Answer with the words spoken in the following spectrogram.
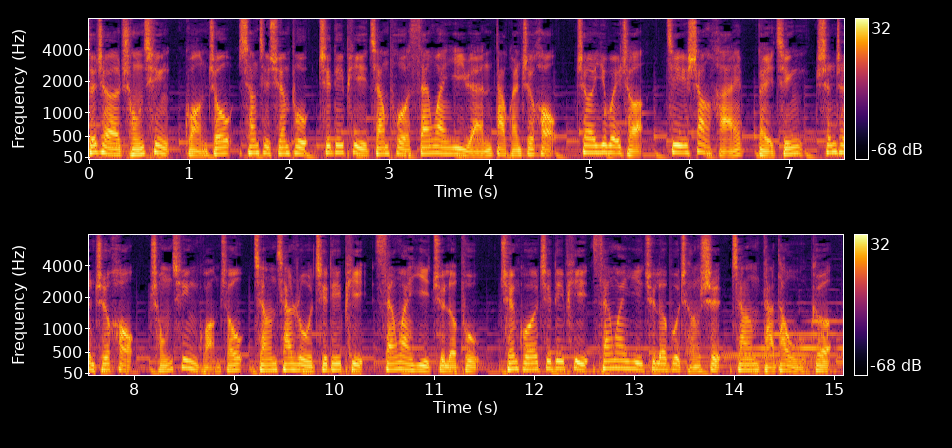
随着重庆广州相继宣布 gdp 将破三万亿元大关之后这意味着继上海北京深圳之后重庆广州将加入 gdp 三万亿俱乐部。全国 gdp 三万亿俱乐部城市将达到五个。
